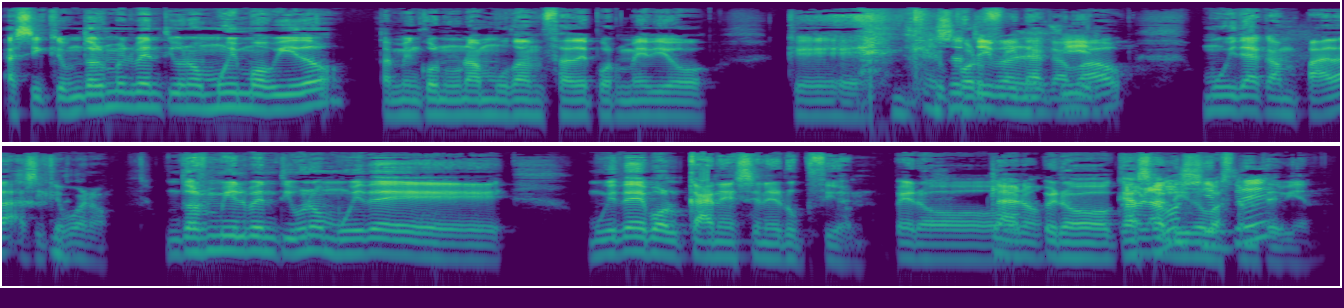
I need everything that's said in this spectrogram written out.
Así que un 2021 muy movido, también con una mudanza de por medio que, por fin ha acabado, muy de acampada. Así que bueno, un 2021 muy de muy de volcanes en erupción, pero, pero que ha salido bastante bien.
